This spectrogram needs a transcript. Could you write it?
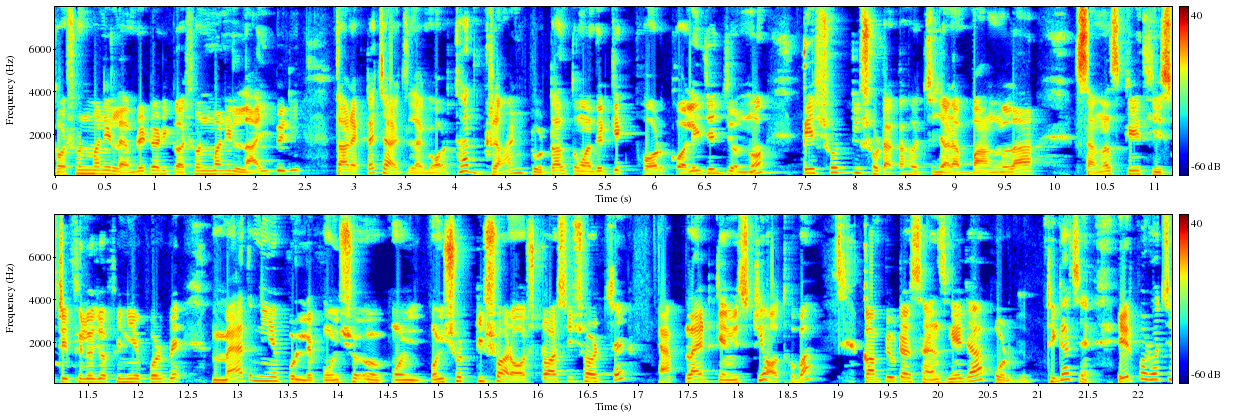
caution money laboratory caution money library তার একটা চার্জ লাগবে। অর্থাৎ গ্রান্ড টোটাল তোমাদেরকে ফর কলেজের জন্য তেষট্টিশো টাকা হচ্ছে। যারা বাংলা, সংস্কৃত হিস্ট্রি ফিলোজফি নিয়ে পড়বে ম্যাথ নিয়ে পড়লে পঁয়ষ- পঁয়ষট্টিশো আর অষ্টআশিশো হচ্ছে অ্যাপ্লাইড কেমিস্ট্রি অথবা কম্পিউটার সায়েন্স নিয়ে যাওয়া পড়বে, ঠিক আছে? এরপর হচ্ছে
